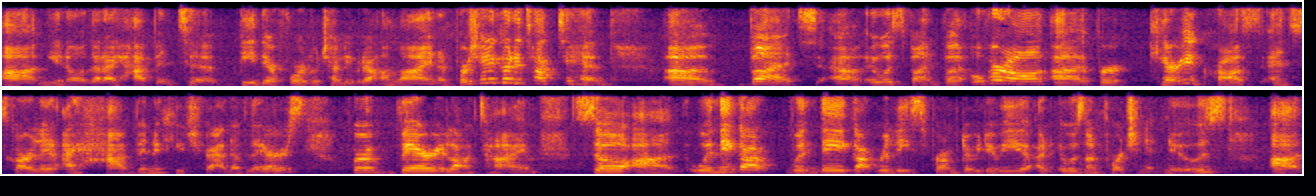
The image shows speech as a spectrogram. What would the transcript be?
Um, you know that I happened to be there for Lucha Libre Online. Unfortunately, I couldn't talk to him. Um, but uh, it was fun. But overall, uh, for Karrion Kross and Scarlett, I have been a huge fan of theirs for a very long time. So um, when they got when they got released from WWE, uh, it was unfortunate news. Um,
